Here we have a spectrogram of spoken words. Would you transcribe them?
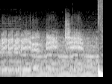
Need it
